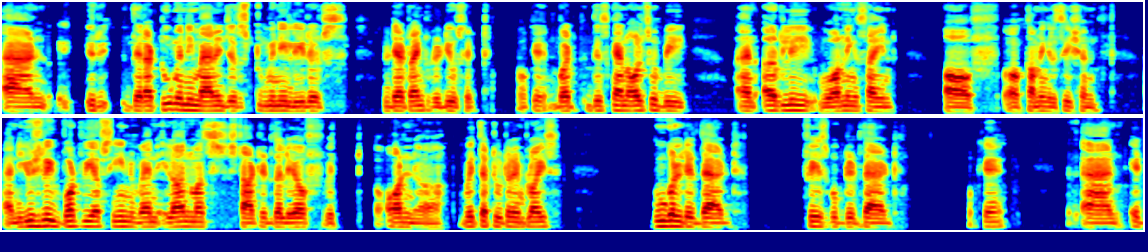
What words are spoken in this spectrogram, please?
and there are too many managers too many leaders. They are trying to reduce it. Okay? But this can also be an early warning sign of uh, coming recession and usually what we have seen when Elon Musk started the layoff with on uh, with the Twitter employees Google did that, Facebook did that, okay, and it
